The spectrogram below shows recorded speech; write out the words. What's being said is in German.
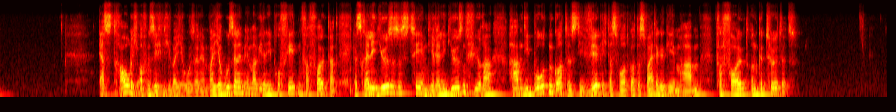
Er ist traurig offensichtlich über Jerusalem, weil Jerusalem immer wieder die Propheten verfolgt hat. Das religiöse System, die religiösen Führer haben die Boten Gottes, die wirklich das Wort Gottes weitergegeben haben, verfolgt und getötet.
